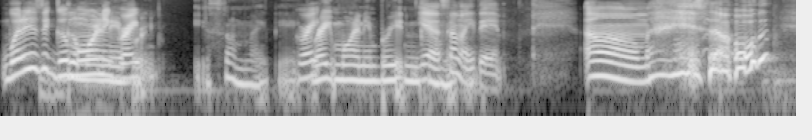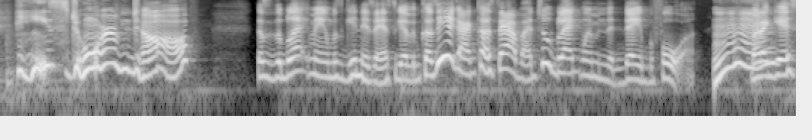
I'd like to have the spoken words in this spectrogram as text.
What is it? Good, morning, Great. Brit- Something like that. Great- Great, Morning, Britain. yeah, something like that. Um, so he stormed off because the black man was getting his ass together because he had got cussed out by two black women the day before. Mhm. But I guess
